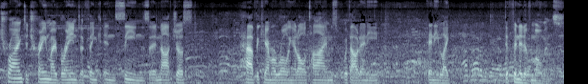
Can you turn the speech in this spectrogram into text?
trying to train my brain to think in scenes and not just have the camera rolling at all times without any any like definitive moments.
